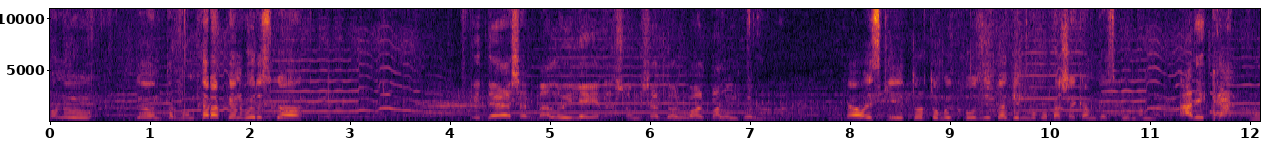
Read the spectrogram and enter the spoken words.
মনু তোর মন খারাপ কেন বলিস এই দেশ আর ভালোই লাগে না সংসার ধর্ম আর পালন করব কি তোর তো মুই খুঁজি কদিন মুখে বাসায় কাম কাজ করবি। আরে কাকু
